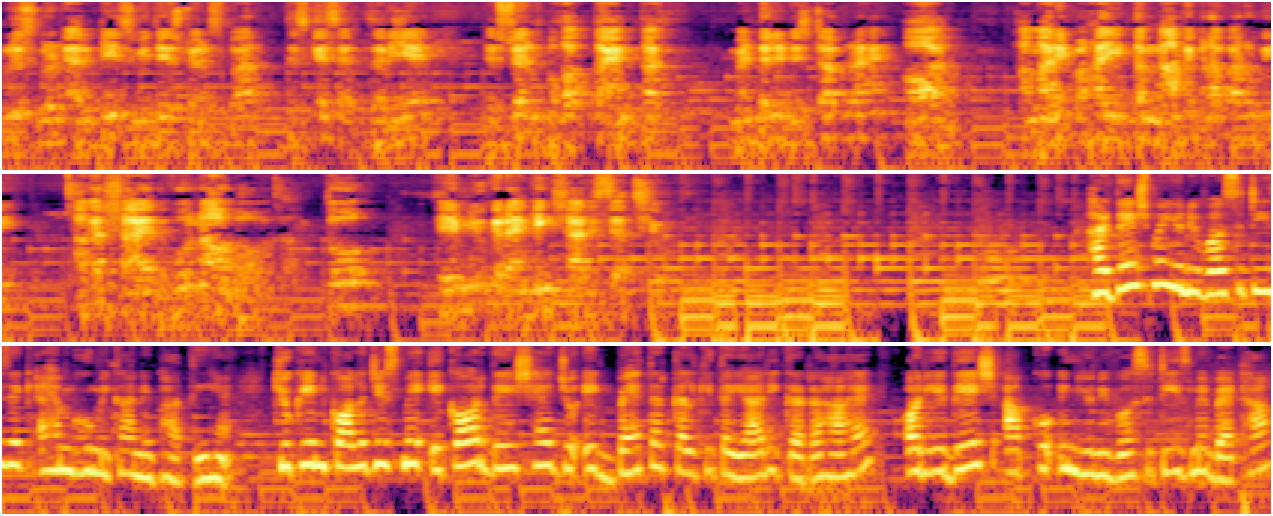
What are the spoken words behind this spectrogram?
पुलिस ब्रुटैलिटीज विद स्टूडेंट्स पर। जिसके ज़रिए स्टूडेंट बहुत टाइम तक मेंटली डिस्टर्ब रहे और हमारी पढ़ाई एकदम ना के बराबर हुई। अगर शायद वो ना हुआ होता तो एमयू की रैंकिंग शायद इससे अच्छी होती। हर देश में यूनिवर्सिटीज एक अहम भूमिका निभाती हैं, क्योंकि इन कॉलेजेस में एक और देश है जो एक बेहतर कल की तैयारी कर रहा है, और ये देश आपको इन यूनिवर्सिटीज में बैठा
